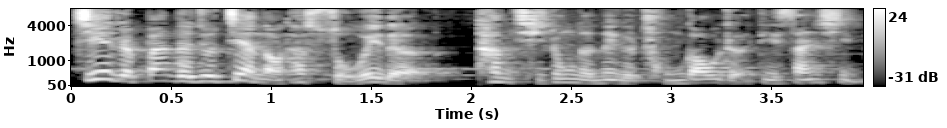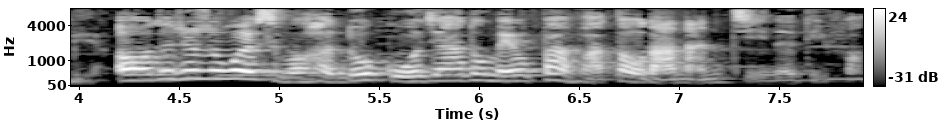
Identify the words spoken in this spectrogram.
接着，班德就见到他所谓的他们其中的那个崇高者第三性别。哦，这就是为什么很多国家都没有办法到达南极的地方。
